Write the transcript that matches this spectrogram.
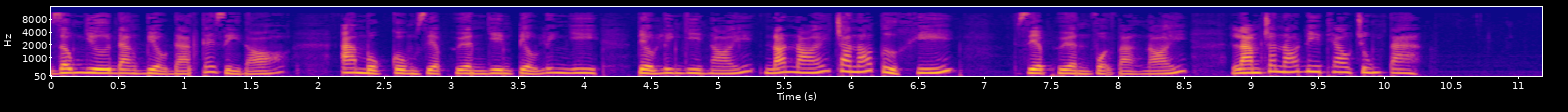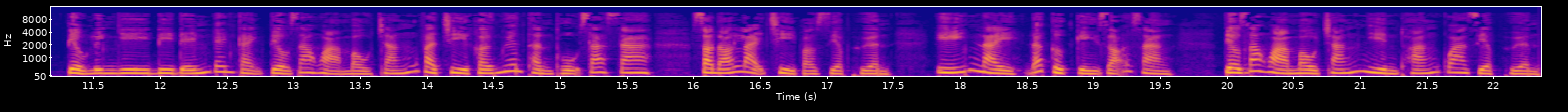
giống như đang biểu đạt cái gì đó. A Mục cùng Diệp Huyền nhìn Tiểu Linh Nhi. Tiểu Linh Nhi nói, nó nói cho nó tử khí. Diệp Huyền vội vàng nói, làm cho nó đi theo chúng ta. Tiểu Linh Nhi đi đến bên cạnh tiểu gia hỏa màu trắng và chỉ khởi nguyên thần thụ xa xa, sau đó lại chỉ vào Diệp Huyền. Ý này đã cực kỳ rõ ràng. Tiểu gia hỏa màu trắng nhìn thoáng qua Diệp Huyền.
